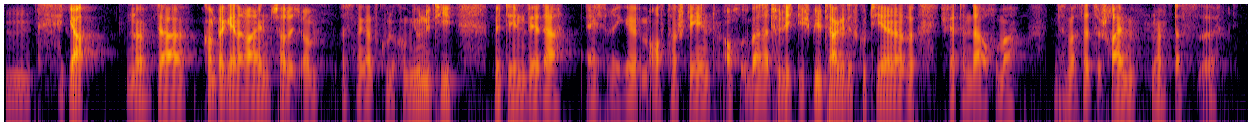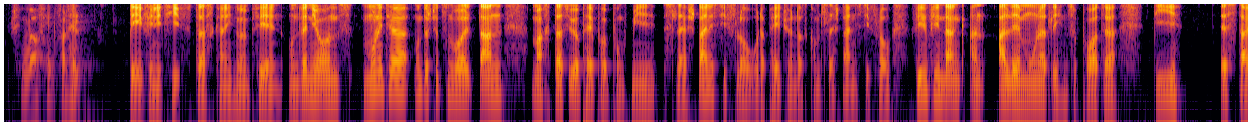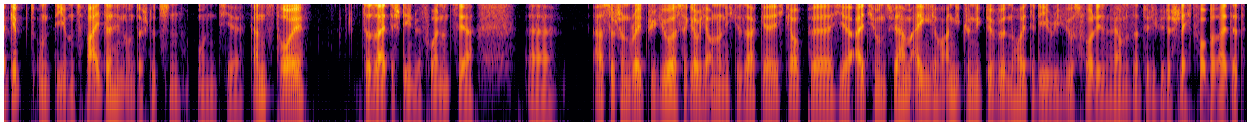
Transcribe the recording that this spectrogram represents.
Hm. Ja, ne, da kommt da gerne rein, schaut euch um. Das ist eine ganz coole Community, mit denen wir da echt rege im Austausch stehen. Auch über natürlich die Spieltage diskutieren. Also ich werde dann da auch immer ein bisschen was dazu schreiben. Ne? Das äh, kriegen wir auf jeden Fall hin. Definitiv, das kann ich nur empfehlen. Und wenn ihr uns monetär unterstützen wollt, dann macht das über paypal.me slash dynastyflow oder patreon.com slash dynastyflow. Vielen, vielen Dank an alle monatlichen Supporter, die es da gibt und die uns weiterhin unterstützen und hier ganz treu zur Seite stehen. Wir freuen uns sehr. Äh, hast du schon Rate Review, hast du glaube ich auch noch nicht gesagt, gell? Ich glaube äh, hier iTunes, wir haben eigentlich auch angekündigt, wir würden heute die Reviews vorlesen. Wir haben uns natürlich wieder schlecht vorbereitet.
